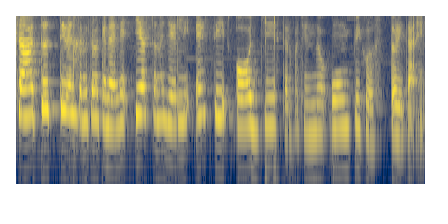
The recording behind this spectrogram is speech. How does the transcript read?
Ciao a tutti, bentornati al canale, io sono Gerli e sì, oggi starò facendo un piccolo story time.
